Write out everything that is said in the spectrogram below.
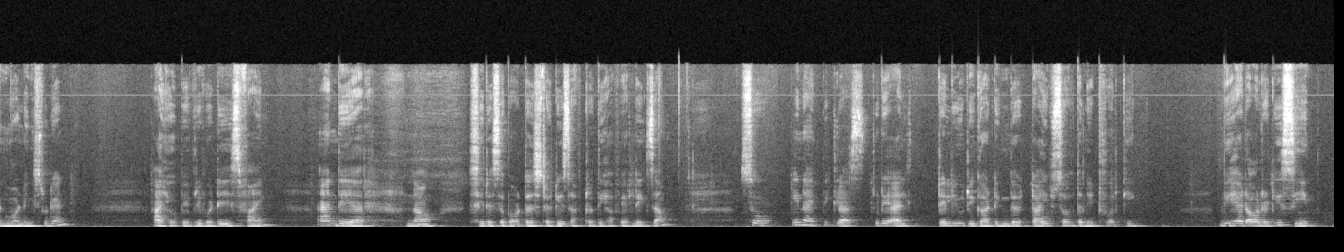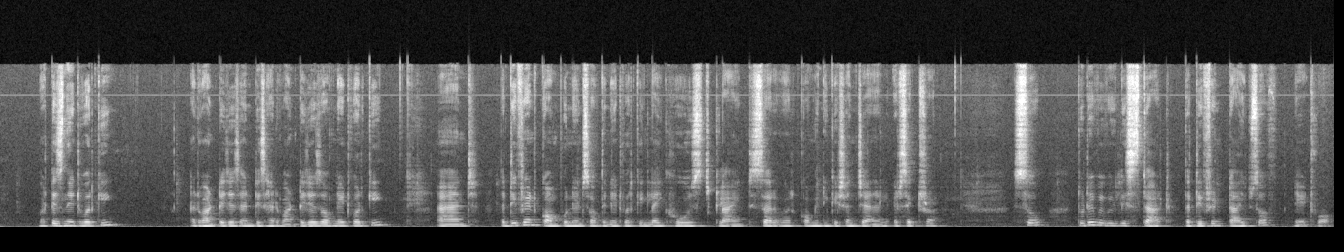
Good morning, student. I hope everybody is fine and they are now serious about the studies after the half yearly exam. So, in IP class, today I'll tell you regarding the types of the networking. We had already seen what is networking, advantages and disadvantages of networking, and the different components of the networking like host, client, server, communication channel, etc. So, today we will start the different types of network.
